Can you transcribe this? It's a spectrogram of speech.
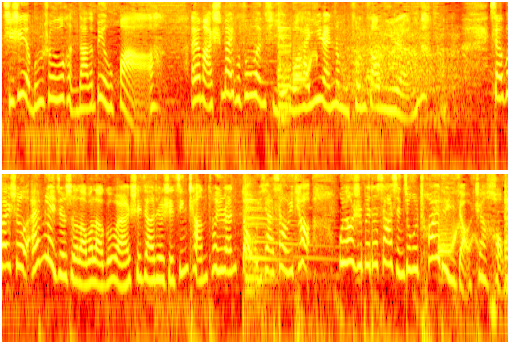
其实也不是说有很大的变化啊，哎呀妈，是麦克风问题，我还依然那么风骚迷人。小怪兽 Emily 就说了，我老公晚上睡觉就是经常腿软抖一下，吓我一跳，我要是被他吓醒就会踹他一脚，这样好吗？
